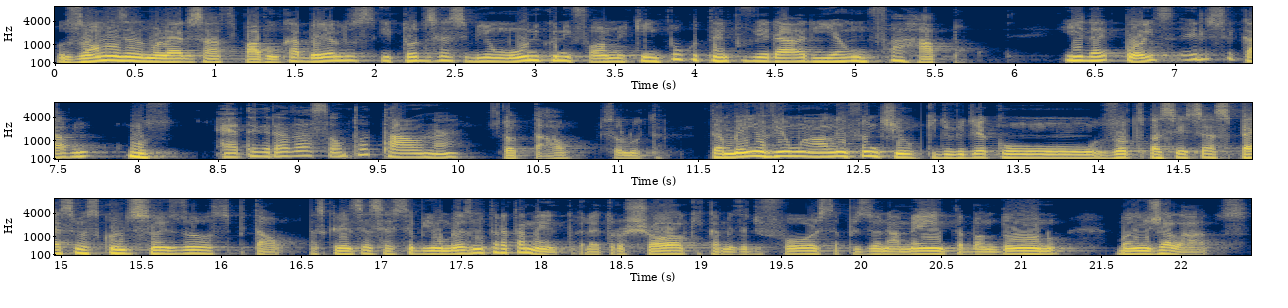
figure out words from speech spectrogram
Os homens e as mulheres raspavam cabelos e todos recebiam um único uniforme que em pouco tempo viraria um farrapo. E depois eles ficavam nus. É degradação total, né? Total, absoluta. Também havia uma ala infantil, que dividia com os outros pacientes as péssimas condições do hospital. As crianças recebiam o mesmo tratamento: eletrochoque, camisa de força, aprisionamento, abandono, banhos gelados.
